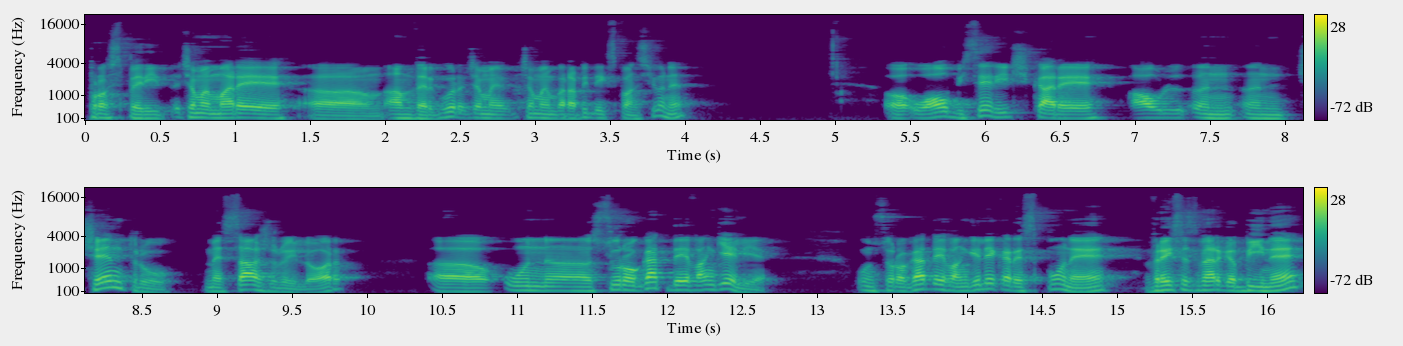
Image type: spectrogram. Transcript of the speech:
prosperit, cea mai mare uh, anvergură, cea mai, cea mai rapidă expansiune, uh, o au biserici care au în, în centru mesajului lor uh, un uh, surogat de Evanghelie. Un surogat de Evanghelie care spune, vrei să-ți meargă bine,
